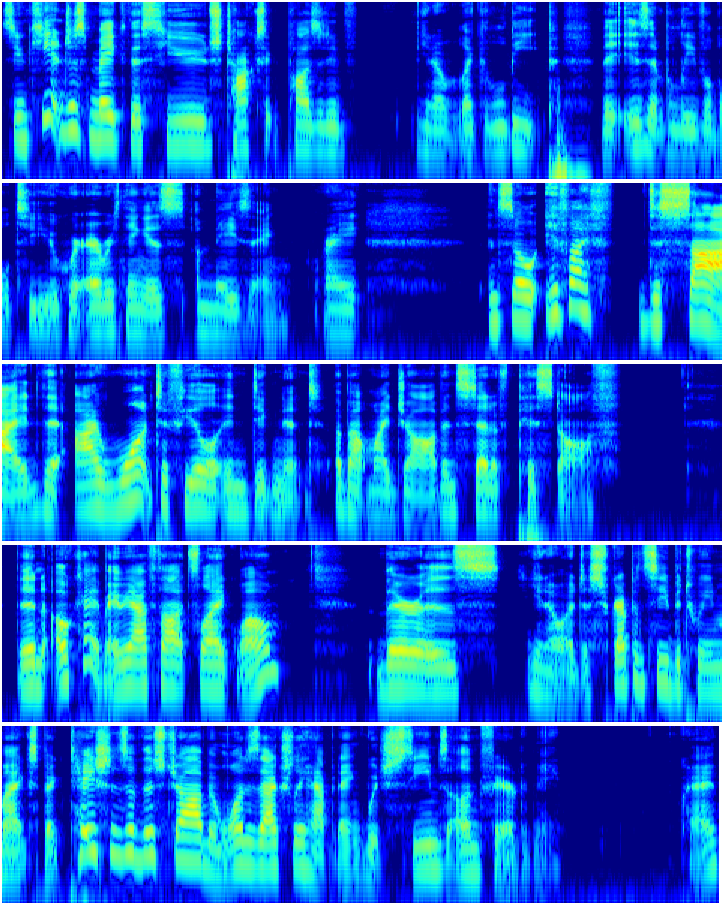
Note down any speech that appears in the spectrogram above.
So you can't just make this huge toxic positive, you know, like leap that isn't believable to you where everything is amazing, right? And so if I f- decide that I want to feel indignant about my job instead of pissed off, then okay, maybe I have thoughts like, well, there is, you know, a discrepancy between my expectations of this job and what is actually happening, which seems unfair to me. Okay.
